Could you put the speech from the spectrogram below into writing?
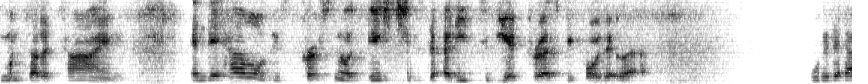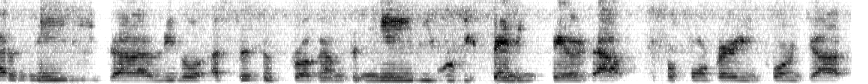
months at a time, and they had all these personal issues that need to be addressed before they left. Without the Navy's uh, legal assistance program, the Navy will be sending sailors out to perform very important jobs,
